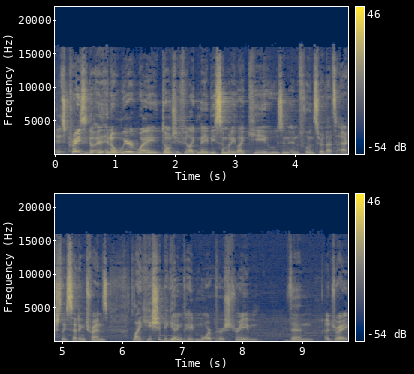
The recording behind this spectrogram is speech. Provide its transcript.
It's crazy though. In a weird way, don't you feel like maybe somebody like Key, who's an influencer that's actually setting trends, like he should be getting paid more per stream than a Drake?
